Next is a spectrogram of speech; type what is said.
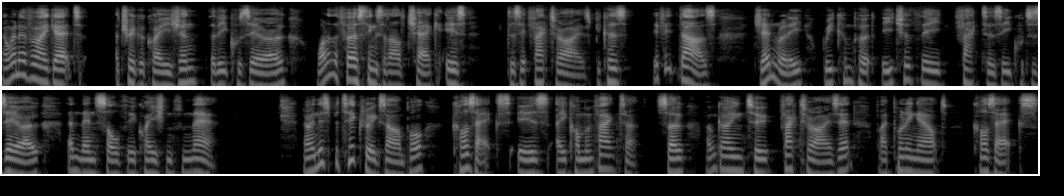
Now whenever I get a trig equation that equals 0, one of the first things that I'll check is does it factorize because if it does Generally, we can put each of the factors equal to 0 and then solve the equation from there. Now in this particular example, cos x is a common factor. So I'm going to factorize it by pulling out cos x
